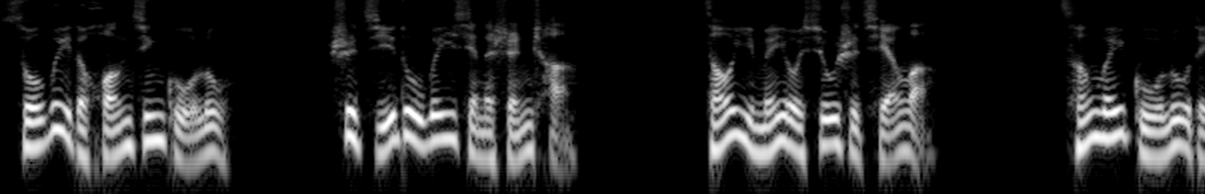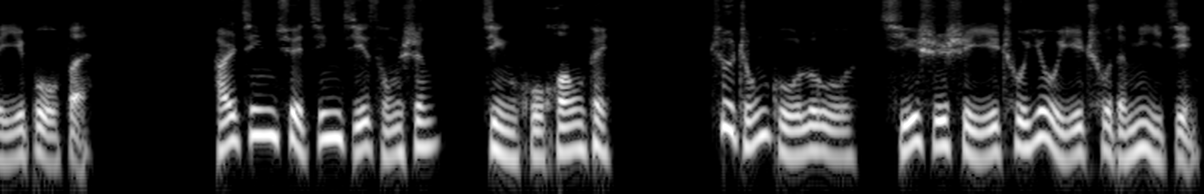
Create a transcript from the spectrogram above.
所谓的黄金古路。是极度危险的神场，早已没有修士前往，曾为古路的一部分，而今却荆棘丛生，近乎荒废。这种古路其实是一处又一处的秘境，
